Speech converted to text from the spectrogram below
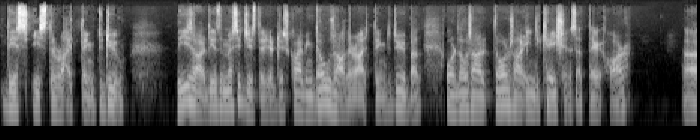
this is the right thing to do. These are these are messages that you're describing. Those are the right thing to do but or those are those are indications that there are uh,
